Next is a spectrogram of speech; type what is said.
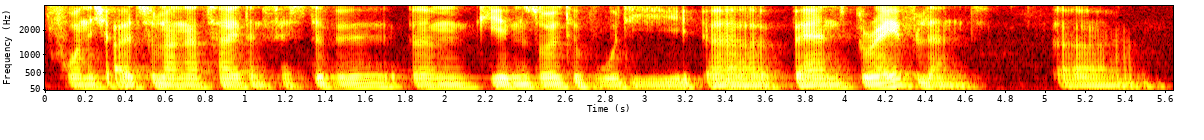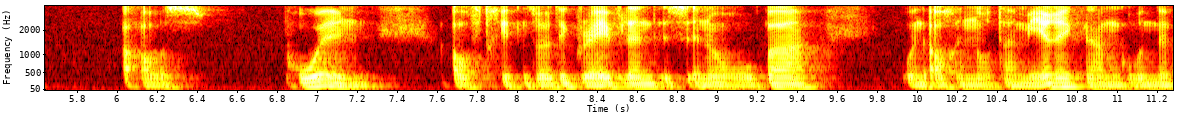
vor nicht allzu langer Zeit ein Festival ähm, geben sollte, wo die äh, Band Graveland äh, aus Polen auftreten sollte. Graveland ist in Europa und auch in Nordamerika im Grunde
